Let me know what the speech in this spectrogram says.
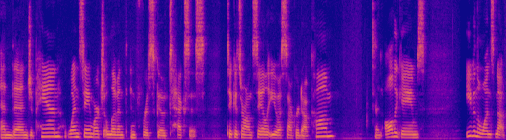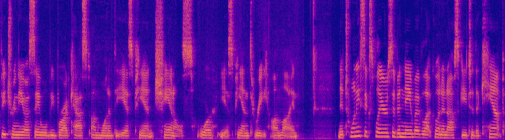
and then Japan Wednesday, March 11th in Frisco, Texas. Tickets are on sale at ussoccer.com, and all the games even the ones not featuring the USA will be broadcast on one of the ESPN channels or ESPN3 online. Now, 26 players have been named by Vlatko Andonovski to the camp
